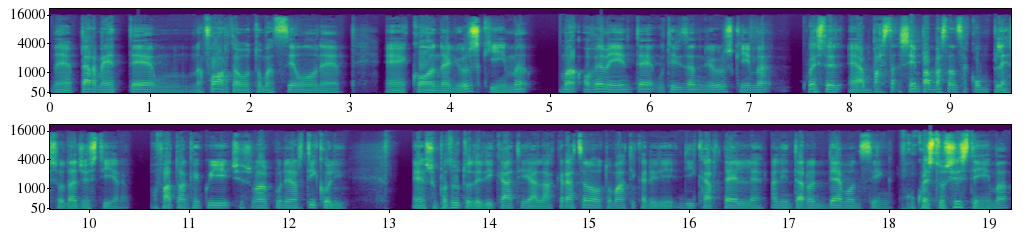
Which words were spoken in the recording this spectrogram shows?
eh, permette una forte automazione eh, con gli URScheme, ma ovviamente utilizzando gli URScheme questo è abbast- sempre abbastanza complesso da gestire. Ho fatto anche qui, ci sono alcuni articoli eh, soprattutto dedicati alla creazione automatica di, di cartelle all'interno di DevonSync con questo sistema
